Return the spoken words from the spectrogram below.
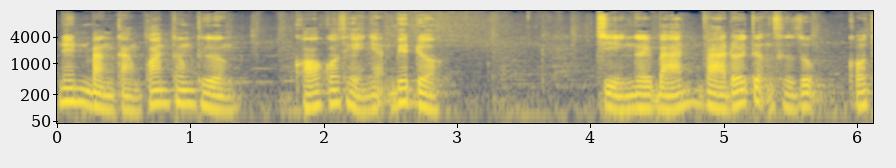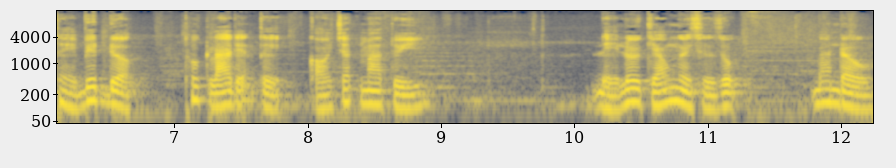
nên bằng cảm quan thông thường khó có thể nhận biết được. Chỉ người bán và đối tượng sử dụng có thể biết được thuốc lá điện tử có chất ma túy. Để lôi kéo người sử dụng, ban đầu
